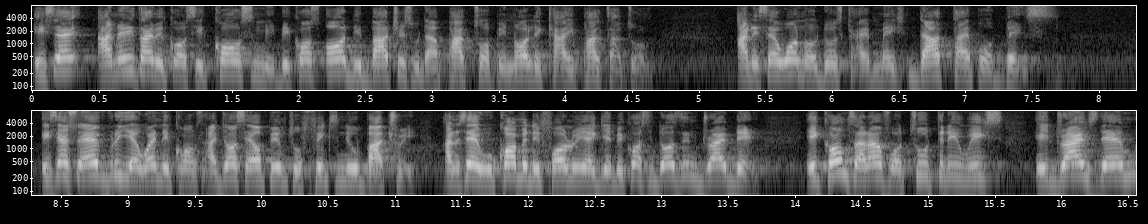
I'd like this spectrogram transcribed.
He said, and anytime he calls, he calls me because all the batteries would have packed up in all the car he parked at home. And he said, one of those cars, that type of Benz. He says, so every year when he comes, I just help him to fix new battery. And he said, he will call me the following year again because he doesn't drive them. He comes around for two, three weeks. He drives them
